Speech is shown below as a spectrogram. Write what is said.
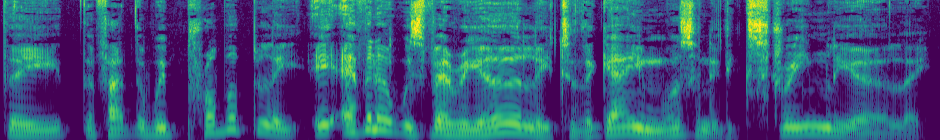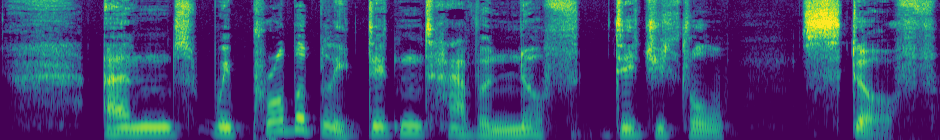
the the fact that we probably Evernote was very early to the game, wasn't it? Extremely early, and we probably didn't have enough digital stuff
